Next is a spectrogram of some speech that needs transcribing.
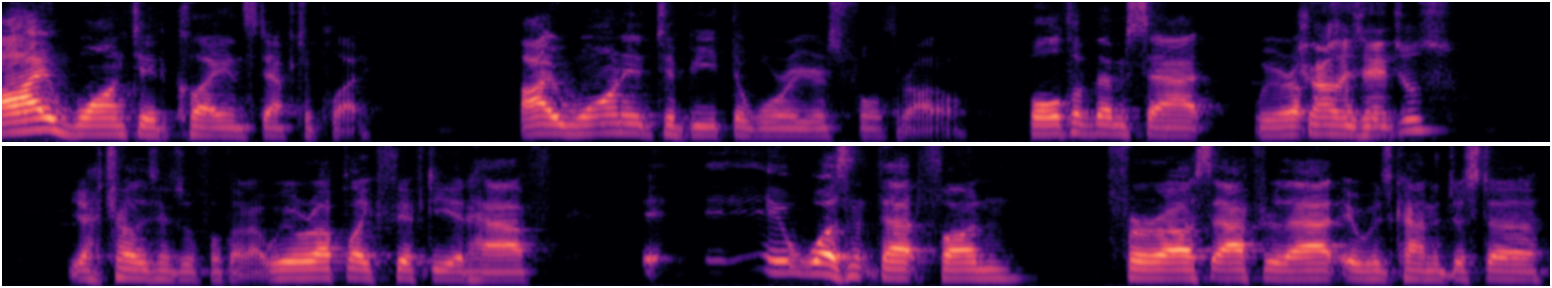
I wanted Klay and Steph to play. I wanted to beat the Warriors full throttle. Both of them sat. We were up Charlie's for the- Angels. yeah, Charlie's Angels full throttle. We were up like 50 at half. It, it wasn't that fun for us after that. It was kind of just a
